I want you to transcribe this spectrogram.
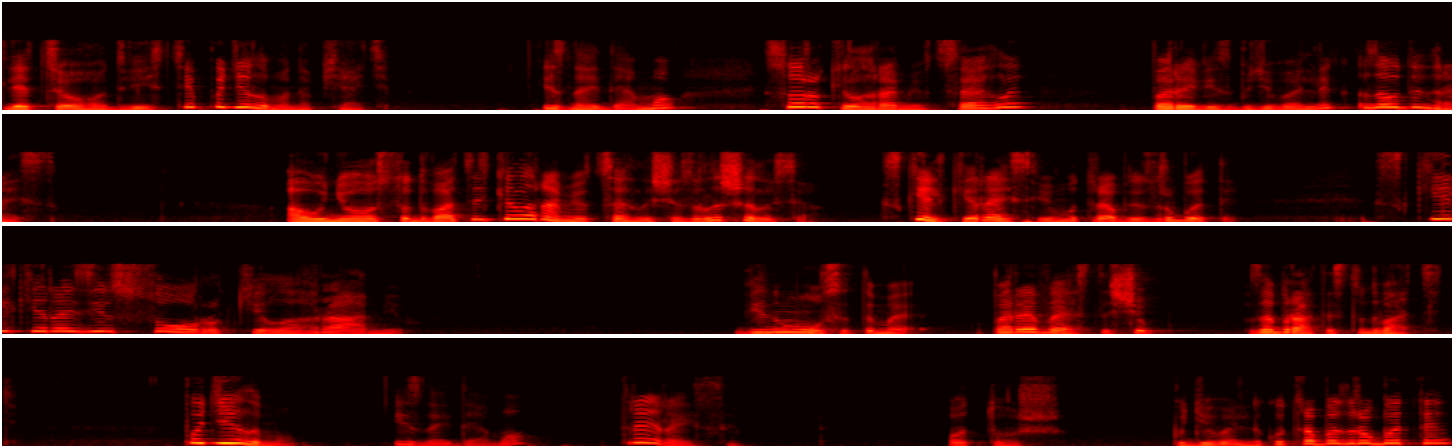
Для цього 200 поділимо на 5 і знайдемо 40 кг цегли перевіз будівельник за один рейс. А у нього 120 кг цегли ще залишилося. Скільки рейсів йому треба буде зробити? Скільки разів 40 кг він муситиме перевести, щоб забрати 120? Поділимо і знайдемо 3 рейси. Отож, будівельнику треба зробити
